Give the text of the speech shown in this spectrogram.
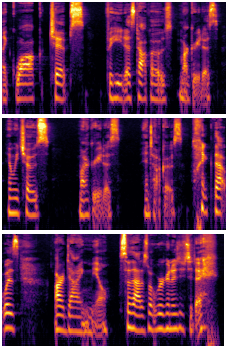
like guac, chips, fajitas, tacos, margaritas. And we chose margaritas and tacos. Like that was our dying meal. So that is what we're going to do today.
